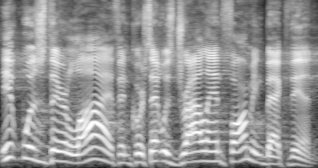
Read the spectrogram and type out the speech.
It was their life. And of course, that was dry land farming back then.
